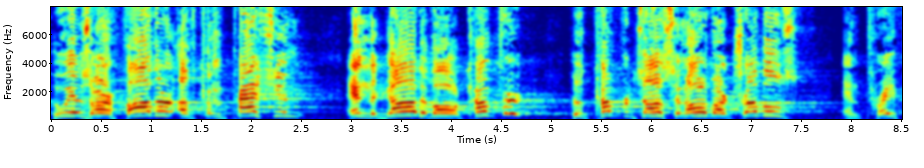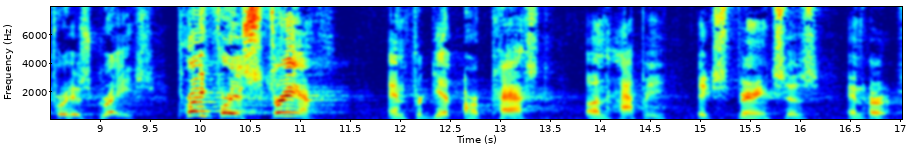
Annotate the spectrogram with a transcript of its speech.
who is our Father of compassion and the God of all comfort, who comforts us in all of our troubles, and pray for His grace. Pray for His strength and forget our past unhappy experiences and hurts.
